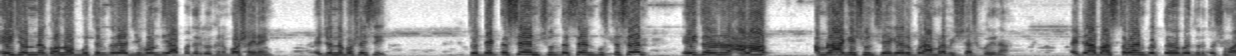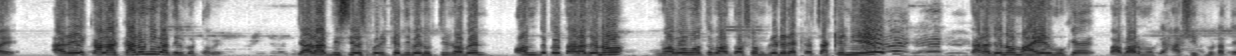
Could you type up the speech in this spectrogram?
এই জন্য গণ অভ্যুত্থান করে জীবন দিয়ে আপনাদেরকে ওখানে বসাই নাই। এই জন্য বসাইছি। তো দেখতেছেন, শুনতেছেন, বুঝতেছেন এই ধরনের আলাপ আমরা আগে শুনছি, এগুলোর উপর আমরা বিশ্বাস করি না। এটা বাস্তবায়ন করতে হবে দ্রুত সময়ে। আর এই কালা কানুনই বাতিল করতে হবে। যারা বিসিএস পরীক্ষা দিবেন, উত্তীর্ণ হবেন, অন্তত তারা যেন নবম অথবা দশম গ্রেডের একটা চাকরি নিয়েও তারা যেন মায়ের মুখে, বাবার মুখে হাসি ফোটাতে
